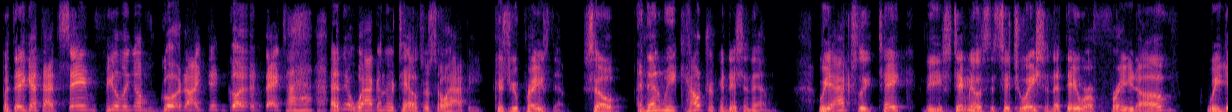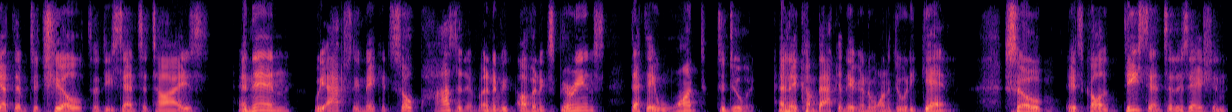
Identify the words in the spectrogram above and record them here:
But they get that same feeling of good, I did good, thanks. And they're wagging their tails, they're so happy because you praised them. So, and then we counter condition them. We actually take the stimulus, the situation that they were afraid of, we get them to chill, to desensitize, and then we actually make it so positive of an experience that they want to do it. And they come back and they're going to want to do it again. So it's called desensitization.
